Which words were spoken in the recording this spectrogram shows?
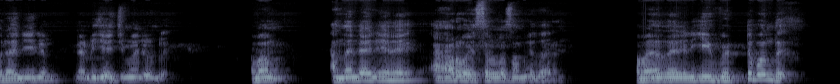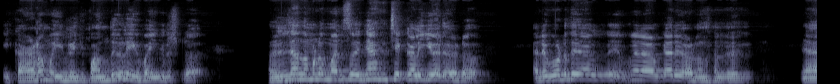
ഒരു അനിയനും രണ്ട് ചേച്ചിമാരും ഉണ്ട്. അപ്പം അന്ന് എന്റെ അനിയന് ആറ് വയസ്സുള്ള സമയത്ത് അപ്പം എനിക്ക് ഈ വെട്ടുപന്ത് ഈ കാണാൻ എനിക്ക് പന്ത് കളി ഭയങ്കര ഇഷ്ടമാണ്. അതെല്ലാം നമ്മൾ മനസ്സിൽ ഞാൻ കളിക്കുമായിരുന്നു കേട്ടോ. എന്റെ കൂട്ടത്തിൽ ആൾക്കാർ കാണുന്നത് ഞാൻ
